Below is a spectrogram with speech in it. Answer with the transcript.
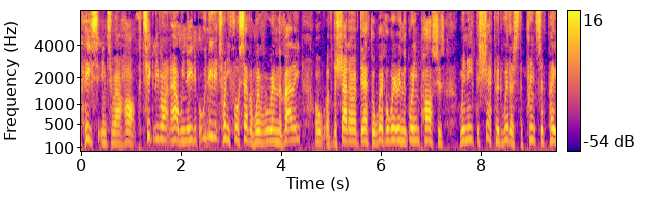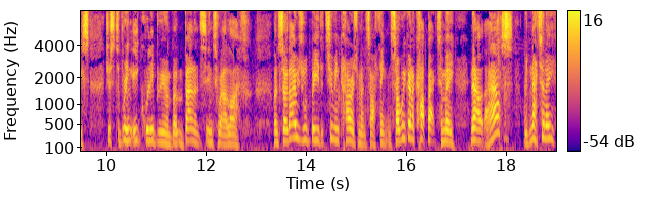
peace into our heart. Particularly right now, we need it, but we need it 24 7, whether we're in the valley or of the shadow of death or whether we're in the green pastures. We need the shepherd with us, the Prince of Peace, just to bring equilibrium and balance into our life. And so those would be the two encouragements, I think. And so we're going to cut back to me now at the house with Natalie,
